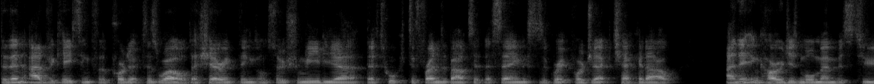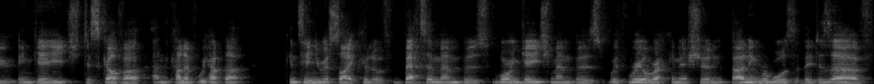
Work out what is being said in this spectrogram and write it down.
they're then advocating for the project as well. They're sharing things on social media. They're talking to friends about it. They're saying, this is a great project, check it out. And it encourages more members to engage, discover, and kind of we have that continuous cycle of better members, more engaged members with real recognition, earning rewards that they deserve,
